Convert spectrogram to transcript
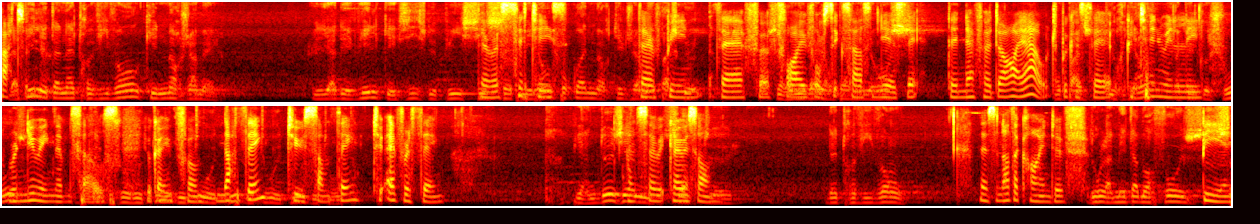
La ville pattern. est un être vivant qui ne meurt jamais. Il y a des villes qui existent depuis 6 There are 7 000 ans. cities Pourquoi They've been there for five or six thousand years. They, they never die out because they're du rien à continually renewing themselves. You're going du tout au from tout, du tout au nothing to something to everything. il y a une deuxième And so it goes on. There's another kind of, dont la métamorphose Being.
